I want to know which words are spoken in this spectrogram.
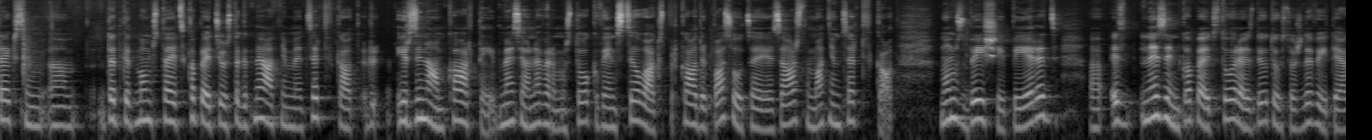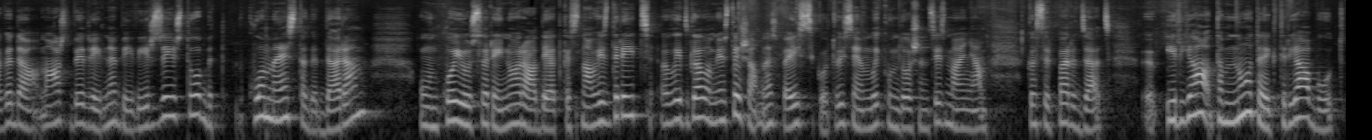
teiksim, tad, kad mums teica, kāpēc jūs tagad neatņemat certifikātu, ir zināma kārtība. Mēs jau nevaram uz to, ka viens cilvēks par kādu ir pasūcējies ārstam atņemt certifikātu. Mums bija šī pieredze. Es nezinu, kāpēc toreiz, 2009. gadā, ārstu biedrība nebija virzījusi to, bet ko mēs tagad darām? un ko jūs arī norādījāt, kas nav izdarīts līdz galam. Jūs tiešām nespējat izsekot visiem likumdošanas izmaiņām, kas ir paredzēts. Ir jā, tam noteikti ir jābūt.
